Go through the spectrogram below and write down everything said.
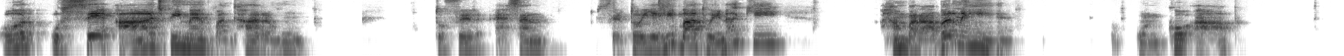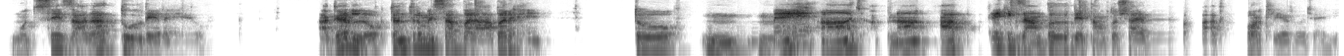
और उससे आज भी मैं बंधा रहूँ तो फिर ऐसा फिर तो यही बात हुई ना कि हम बराबर नहीं हैं। उनको आप मुझसे ज़्यादा तूल दे रहे हो। अगर लोकतंत्र में सब बराबर हैं तो मैं आज अपना, आप एक एग्जांपल देता हूँ तो शायद बात और क्लियर हो जाएगी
